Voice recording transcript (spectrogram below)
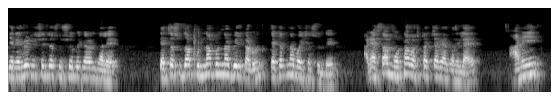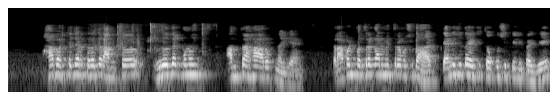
जे रेल्वे स्टेशनचं सुशोभीकरण झाले आहे त्याचं सुद्धा पुन्हा पुन्हा बिल काढून त्याच्यातनं पैसे असून देत. आणि असा मोठा भ्रष्टाचार या झालेला आहे. आणि हा भ्रष्टाचार खरं तर आमचं विरोधक म्हणून आमचा हा आरोप नाही आहे तर आपण पत्रकार मित्र सुद्धा आहात त्यांनी सुद्धा याची चौकशी केली पाहिजे.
